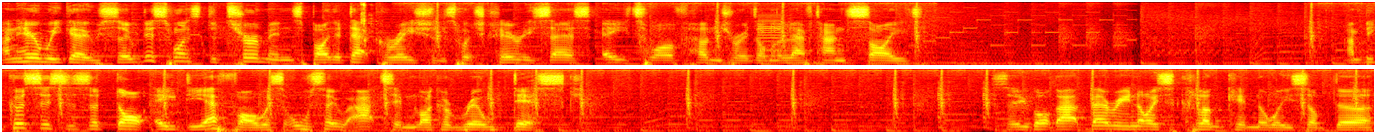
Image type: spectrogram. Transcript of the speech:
And here we go. So this one's determined by the decorations, which clearly says A1200 on the left hand side. And because this is a .adf file, it's also acting like a real disk. So you've got that very nice clunking noise of the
